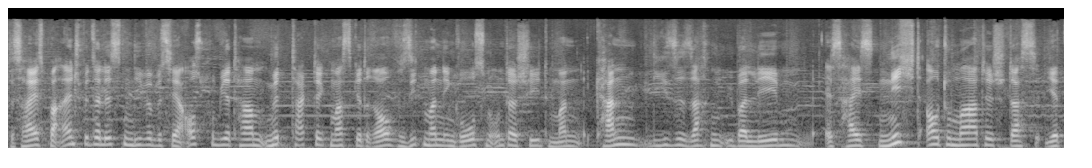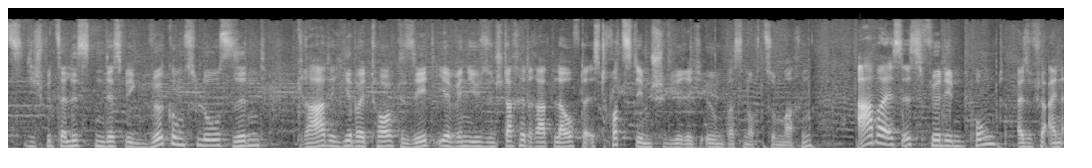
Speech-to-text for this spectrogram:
Das heißt, bei allen Spezialisten, die wir bisher ausprobiert haben, mit Taktikmaske drauf, sieht man den großen Unterschied. Man kann diese Sachen überleben. Es heißt nicht automatisch, dass jetzt die Spezialisten deswegen wirkungslos sind. Gerade hier bei Talk seht ihr, wenn ihr diesen Stacheldraht lauft, da ist trotzdem schwierig, irgendwas noch zu machen. Aber es ist für den Punkt, also für einen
